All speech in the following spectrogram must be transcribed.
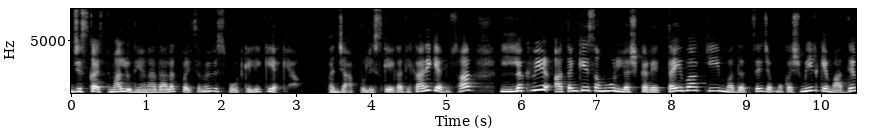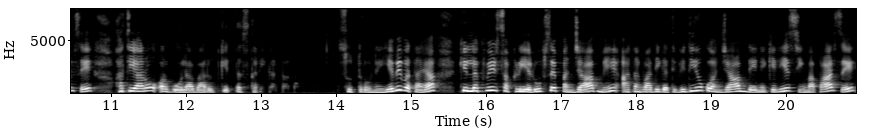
जिसका इस्तेमाल लुधियाना अदालत परिसर में विस्फोट के लिए किया गया। पंजाब पुलिस के एक अधिकारी के अनुसार, लखवीर आतंकी समूह लश्कर तैयबा की मदद से जम्मू कश्मीर के माध्यम से हथियारों और गोला बारूद की तस्करी करता था। सूत्रों ने यह भी बताया कि लखवीर सक्रिय रूप से पंजाब में आतंकवादी गतिविधियों को अंजाम देने के लिए सीमा पार से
